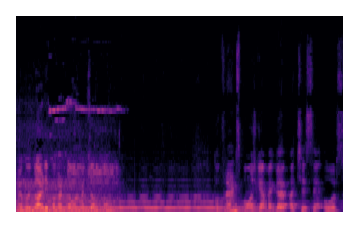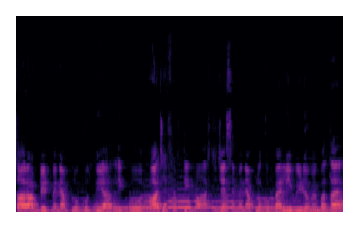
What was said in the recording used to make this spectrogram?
मैं कोई गाड़ी पकड़ता हूँ और मैं चलता हूँ। तो फ्रेंड्स पहुँच गया मैं घर अच्छे से, और सारा अपडेट मैंने आप लोग को दिया और आज है 15 मार्च, जैसे मैंने आप लोग को पहली वीडियो में बताया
